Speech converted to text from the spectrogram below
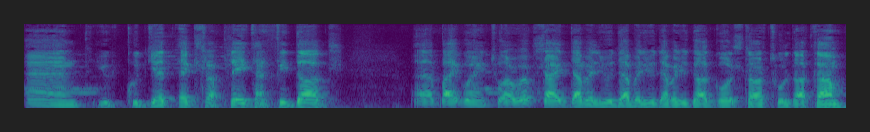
and you could get extra plate and feed dogs uh, by going to our website www.goldstartool.com.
